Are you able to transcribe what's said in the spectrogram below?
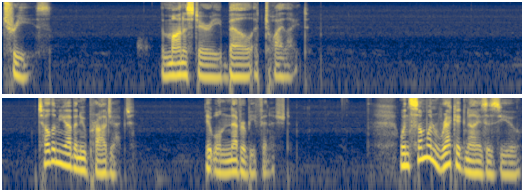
Trees. The monastery bell at twilight. Tell them you have a new project. It will never be finished. When someone recognizes you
